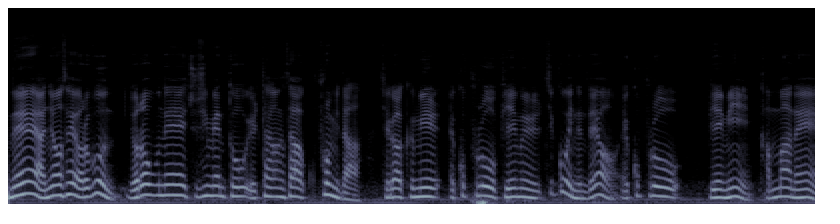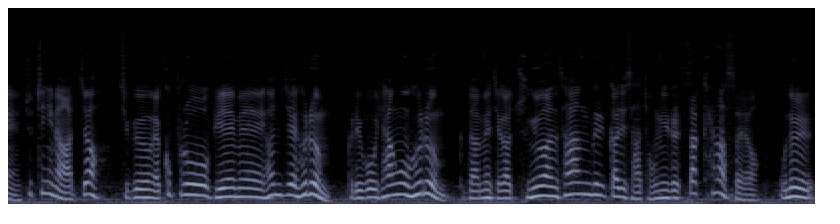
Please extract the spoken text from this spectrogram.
네, 안녕하세요, 여러분. 여러분의 주식 멘토 일타 강사 쿠프로입니다. 제가 금일 에코프로 BM을 찍고 있는데요. 에코프로 BM이 간만에 슈팅이 나왔죠? 지금 에코프로 BM의 현재 흐름, 그리고 향후 흐름, 그 다음에 제가 중요한 사항들까지 다 정리를 싹 해놨어요. 오늘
